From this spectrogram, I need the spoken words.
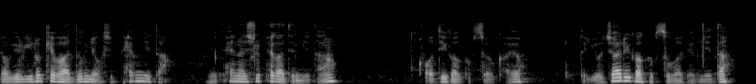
여기를 이렇게 받으면 역시 패입니다. 패는 실패가 됩니다. 어디가 급소일까요? 이 자리가 급소가 됩니다.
